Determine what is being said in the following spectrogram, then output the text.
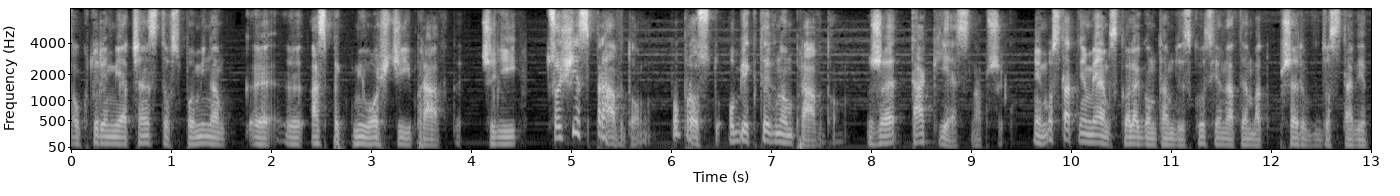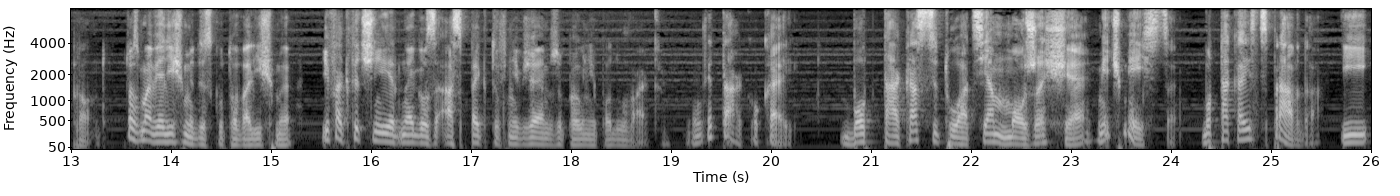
o którym ja często wspominam, e, e, aspekt miłości i prawdy. Czyli coś jest prawdą, po prostu obiektywną prawdą, że tak jest na przykład. Nie wiem, ostatnio miałem z kolegą tam dyskusję na temat przerw w dostawie prądu. Rozmawialiśmy, dyskutowaliśmy i faktycznie jednego z aspektów nie wziąłem zupełnie pod uwagę. Mówię tak, okej, okay. bo taka sytuacja może się mieć miejsce, bo taka jest prawda. I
